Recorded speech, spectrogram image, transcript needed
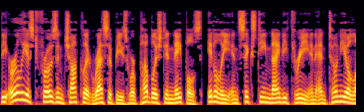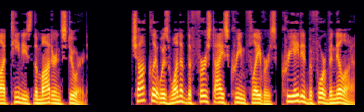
The earliest frozen chocolate recipes were published in Naples, Italy in 1693 in Antonio Latini's The Modern Steward. Chocolate was one of the first ice cream flavors, created before vanilla,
